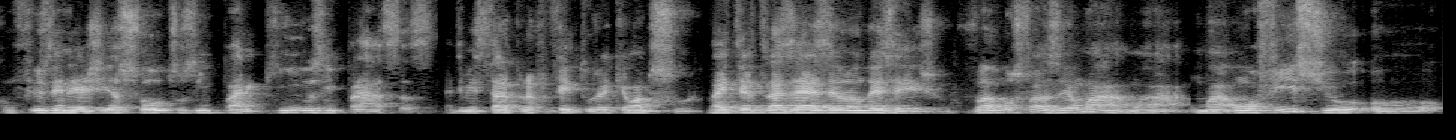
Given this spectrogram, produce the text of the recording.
com fios de energia soltos em parquinhos e praças administrados pela prefeitura, que é um absurdo. Vai ter tragédias, eu não desejo. Vamos fazer uma, uma, uma um ofício,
